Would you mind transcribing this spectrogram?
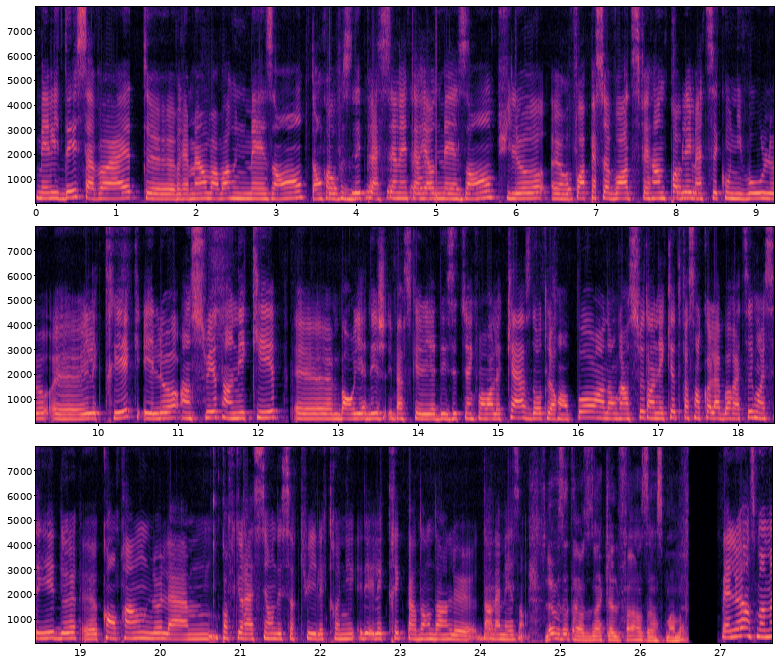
Mais l'idée, ça va être euh, vraiment, on va avoir une maison. Donc, on va se déplacer à l'intérieur d'une maison. Puis là, euh, on va pouvoir percevoir différentes problématiques au niveau là, euh, électrique. Et là, ensuite, en équipe, euh, bon, il y a des, parce qu'il y a des étudiants qui vont avoir le casque, d'autres l'auront pas. Donc, ensuite, en équipe, de façon collaborative, on va essayer de euh, comprendre là, la hum, configuration des circuits électroniques, électriques pardon, dans, le, dans la maison. Là, vous êtes rendu dans quelle phase en ce moment? Bien là, en ce moment,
